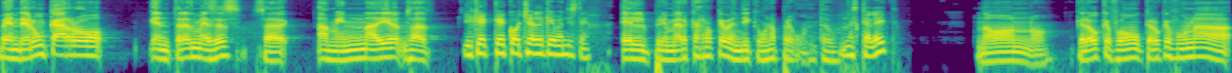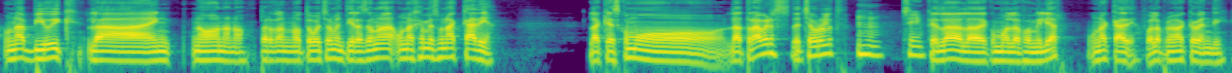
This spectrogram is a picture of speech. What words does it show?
Vender un carro en tres meses, o sea, a mí nadie, o sea, ¿Y qué, qué coche era el que vendiste? el primer carro que vendí, que una pregunta, güey. ¿Un Escalade? No, no. Creo que fue, creo que fue una, una Buick. La en, no, no, no. Perdón, no te voy a echar mentiras. Una, una una Acadia. La que es como la Travers de Chevrolet. Sí. Que es la, la de como la familiar. Una Acadia. Fue la primera que vendí.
